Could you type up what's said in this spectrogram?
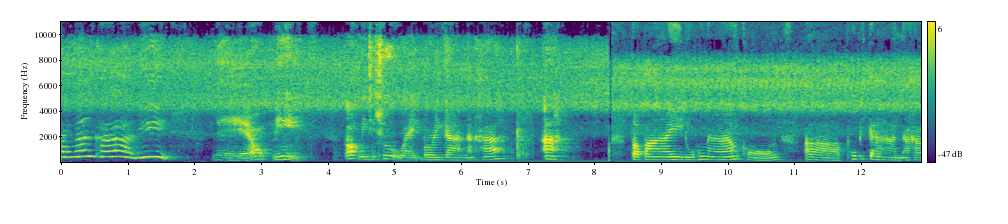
รองนั่งค่ะ นี่ แล้วนี่ ก็มีทิชชู่ไว้บริการนะคะ อะ ต่อไปดูห้องน้ำของอผู้พิการนะคะ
